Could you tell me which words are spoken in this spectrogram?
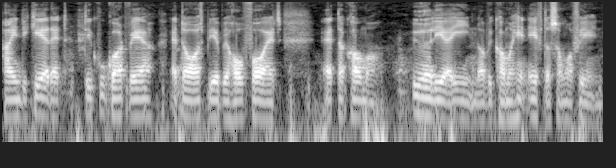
har indikeret, at det kunne godt være, at der også bliver behov for, at, at der kommer yderligere en, når vi kommer hen efter sommerferien.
